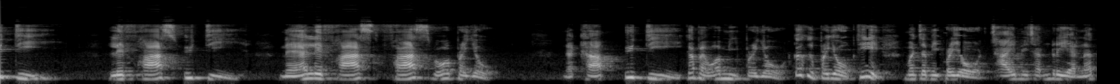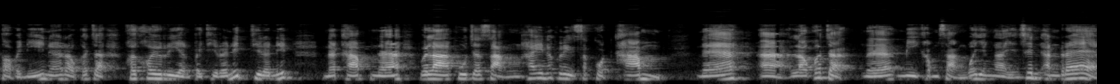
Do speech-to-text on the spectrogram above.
utiles les phrases utiles นะ les phrases phrase แปลว่าประโยค นะครับ utile ก็แปลว่ามีประโยชน์ ก็คือประโยคที่มันจะมีประโยชน์ใช้ในชั้นเรียนนะ ต่อไปนี้นะเราก็จะค่อยๆเรียนไปทีละนิดทีละนิดนะครับนะ เวลาครูจะสั่งให้นักเรียนสะกดคำนะ อ่า เราก็จะนะมีคำสั่งว่ายังไง อย่างเช่นอันแรก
